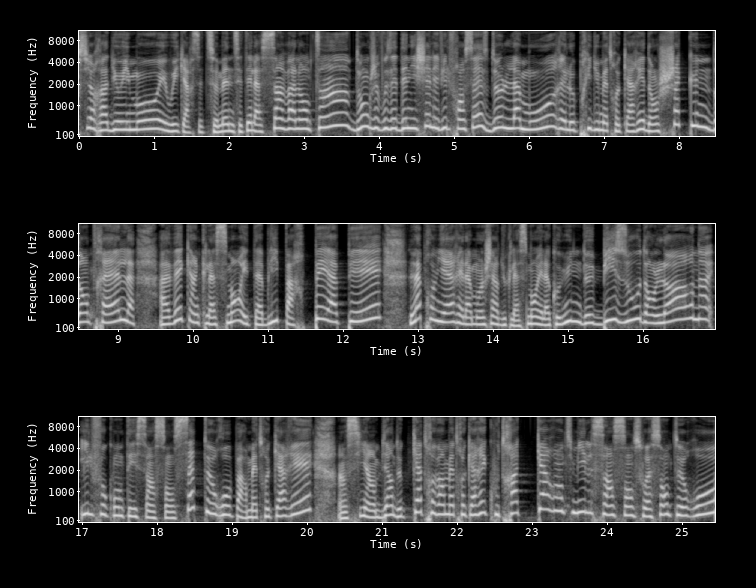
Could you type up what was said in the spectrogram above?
sur Radio Imo. Et oui, car cette semaine, c'était la Saint-Valentin. Donc, je vous ai déniché les villes françaises de l'amour et le prix du mètre carré dans chacune d'entre elles avec un classement établi par PAP. La première et la moins chère du classement est la commune de Bizou dans l'Orne. Il faut compter 507 euros par mètre carré. Ainsi, un bien de 80 mètres carrés coûtera 40 560 euros.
